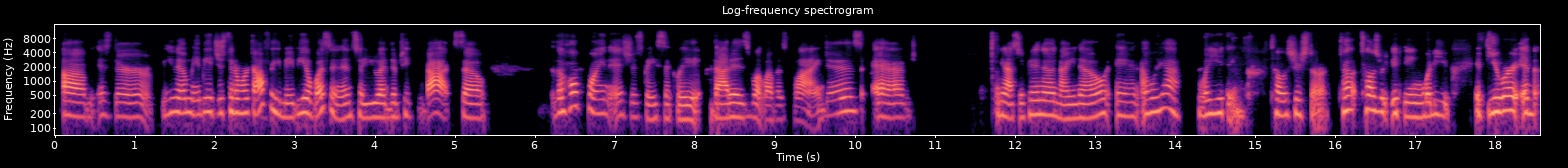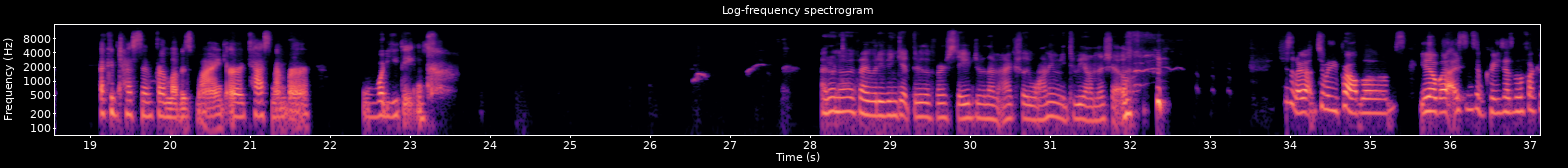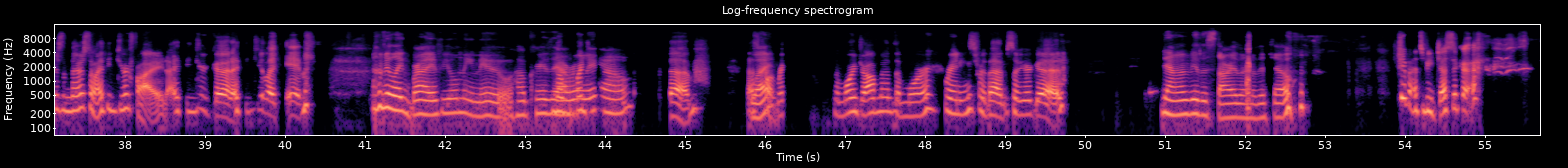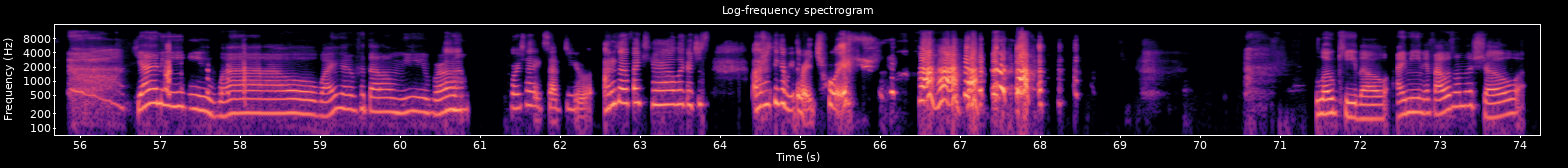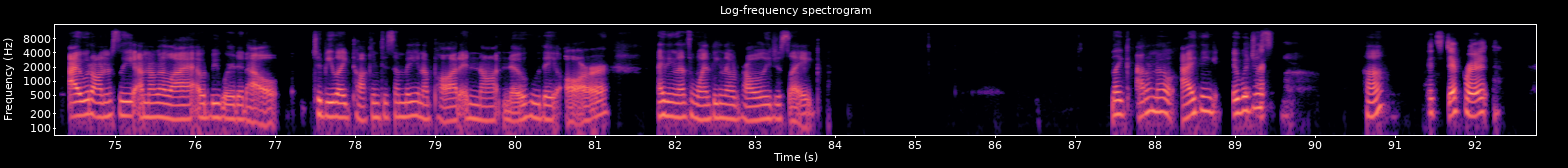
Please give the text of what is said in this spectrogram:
um, is there, you know, maybe it just didn't work out for you. Maybe it wasn't. And so you end up taking back. So the whole point is just basically that is what love is blind is. And yeah, so if you know, now you know. And oh yeah, what do you think? Tell us your story. Tell, tell us what you think. What do you if you were in a contestant for Love is Blind or a cast member, what do you think? I don't know if I would even get through the first stage of them actually wanting me to be on the show. She said, I got too many problems. You know but I seen some crazy ass motherfuckers in there, so I think you're fine. I think you're good. I think you're like in I'd be like, bruh, if you only knew how crazy No, I really am. them. That's What? ra- the more drama, the more ratings for them. So you're good. Yeah, I'm gonna be the star then of the show. She about to be Jessica. Yanni, wow. Why you gotta put that on me, bro? Um, of course I accept you. I don't know if I can. Like I just I don't think I made the right choice. Low key though. I mean, if I was on the show, I would honestly, I'm not gonna lie, I would be weirded out to be like talking to somebody in a pod and not know who they are. I think that's one thing that would probably just like like I don't know. I think it would just huh? It's different.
